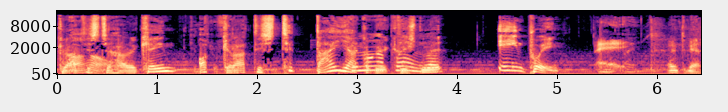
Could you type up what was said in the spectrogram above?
Grattis Wow. till Harry Kane och grattis till dig, Jakob många Öqvist, med en poäng. Nej, är inte mer.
